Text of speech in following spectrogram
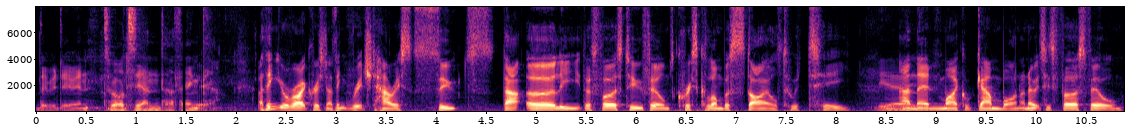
they were doing towards the end. I think. I think you're right, Christian. I think Richard Harris suits that early, the first two films, Chris Columbus style to a T. Yeah. And then Michael Gambon, I know it's his first film,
